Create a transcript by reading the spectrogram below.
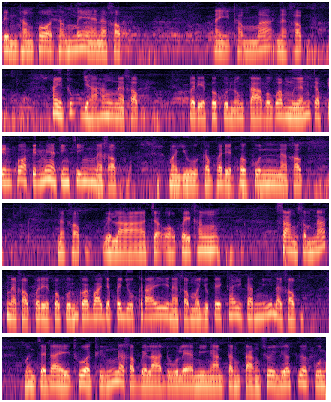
เป็นทั้งพ่อทั้งแม่นะครับ ให้ธรรมะนะครับ ให้ทุกอย่างนะครับ ประเดชพระคุณหลวงตาบอกว่าเหมือนกับเป็นพ่อเป็นแม่จริง ๆนะครับ มาอยู่กับพระเดชพระคุณนะครับ นะครับ เวลาจะออกไปข้างสร้างสำนักนะครับ ประเดชพระคุณก็ว่าจะไปอยู่ไกลนะครับ มาอยู่ใกล้ๆกันนี้นะครับ มันจะได้ทั่วถึงนะครับ เวลาดูแลมีงานต่างๆ ช่วยเหลือเกื้อกูล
